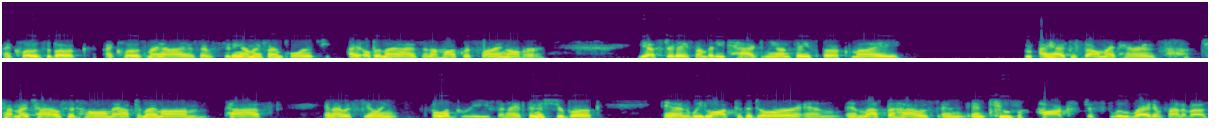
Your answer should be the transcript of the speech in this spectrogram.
I closed the book. I closed my eyes. I was sitting on my front porch. I opened my eyes, and a hawk was flying over." Yesterday, somebody tagged me on Facebook. My I had to sell my parents, my childhood home after my mom passed, and I was feeling full of grief. And I had finished your book, and we locked the door and and left the house, and and two hawks just flew right in front of us,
